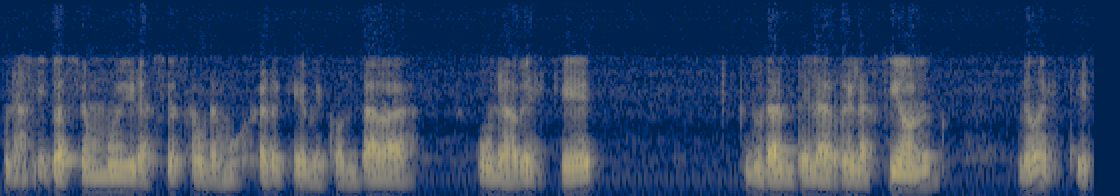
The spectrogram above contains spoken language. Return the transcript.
una situación muy graciosa, una mujer que me contaba una vez que durante la relación, ¿no? Este,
